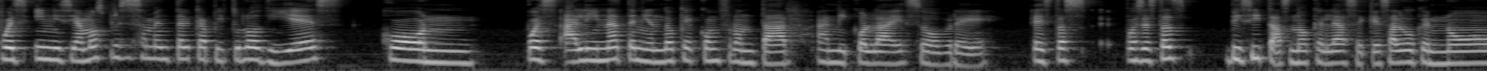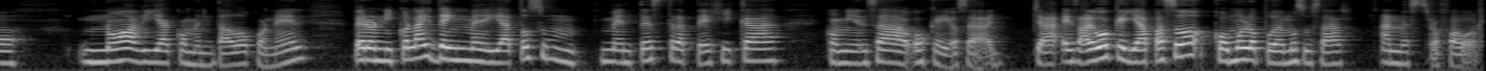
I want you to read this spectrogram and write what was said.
pues iniciamos precisamente el capítulo 10 con pues Alina teniendo que confrontar a Nikolai sobre estas pues estas visitas, ¿no? que le hace, que es algo que no no había comentado con él, pero Nikolai de inmediato su mente estratégica comienza, ok, o sea, ya es algo que ya pasó, ¿cómo lo podemos usar a nuestro favor?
